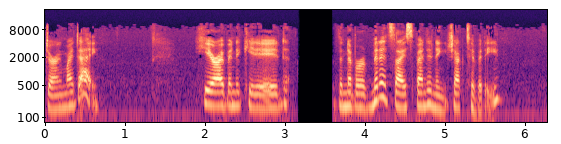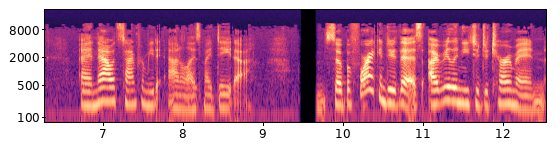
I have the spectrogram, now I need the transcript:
during my day. Here I've indicated the number of minutes I spend in each activity. And now it's time for me to analyze my data. Um, so before I can do this, I really need to determine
